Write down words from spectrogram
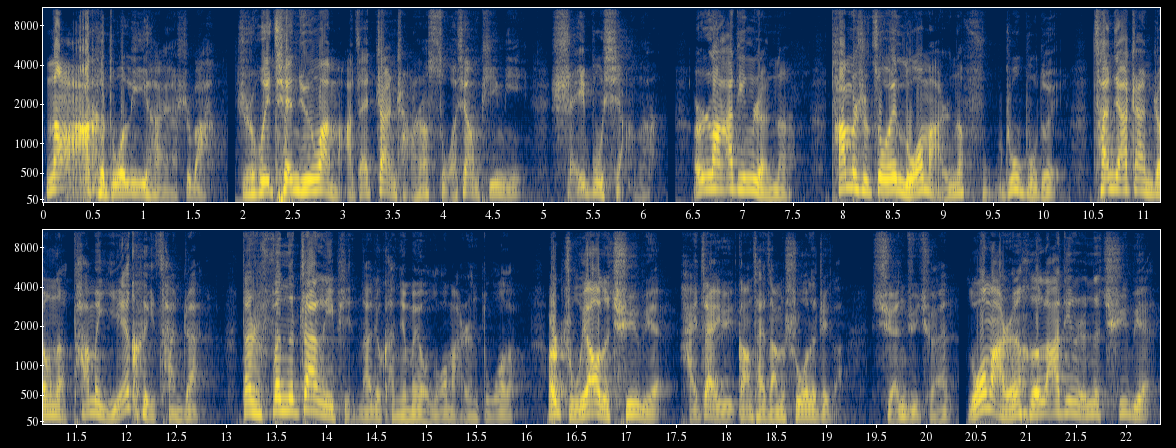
那可多厉害啊，是吧？指挥千军万马在战场上所向披靡，谁不想啊？而拉丁人呢，他们是作为罗马人的辅助部队。参加战争呢，他们也可以参战，但是分的战利品那就肯定没有罗马人多了。而主要的区别还在于刚才咱们说的这个选举权。罗马人和拉丁人的区别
